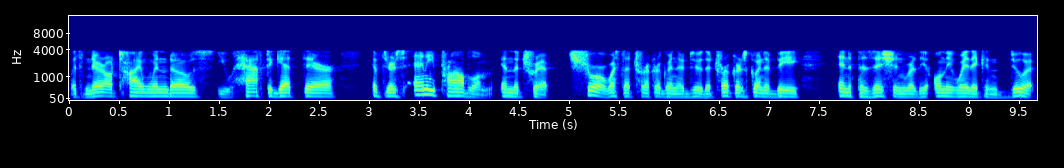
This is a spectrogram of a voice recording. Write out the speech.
with narrow time windows, you have to get there if there's any problem in the trip, sure, what's the trucker going to do? The trucker is going to be in a position where the only way they can do it,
